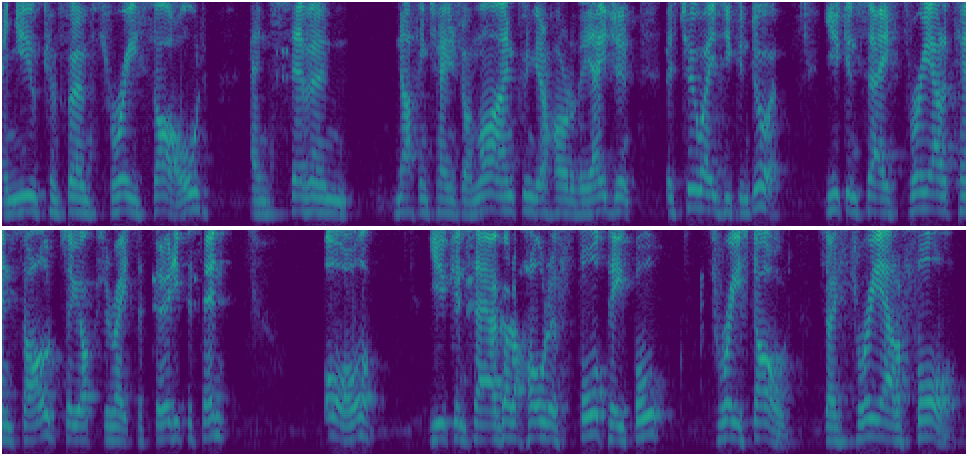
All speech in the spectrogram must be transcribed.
and you confirm three sold and seven, nothing changed online, couldn't get a hold of the agent, there's two ways you can do it. You can say three out of 10 sold, so your auction rate's at 30%, or you can say I got a hold of four people, three sold. So three out of four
